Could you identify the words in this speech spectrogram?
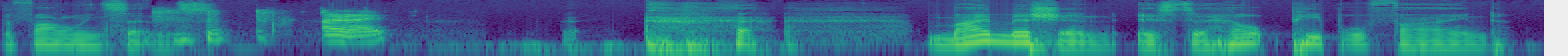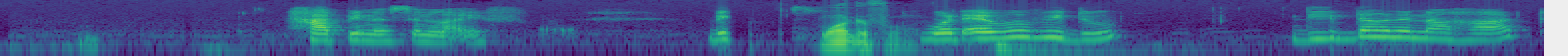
the following sentence? All right. My mission is to help people find happiness in life. Because Wonderful. Whatever we do, deep down in our heart,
